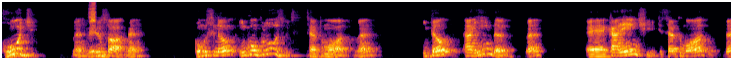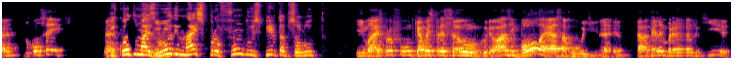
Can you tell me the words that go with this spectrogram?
rude, né? Veja Sim. só, né? Como se não inconcluso, de certo modo, né? Então, ainda, né? É, carente, de certo modo, né, do conceito. Né? E quanto mais rude, e... mais profundo o espírito absoluto. E mais profundo, que é uma expressão curiosa e boa essa rude. Né? Estava até lembrando aqui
